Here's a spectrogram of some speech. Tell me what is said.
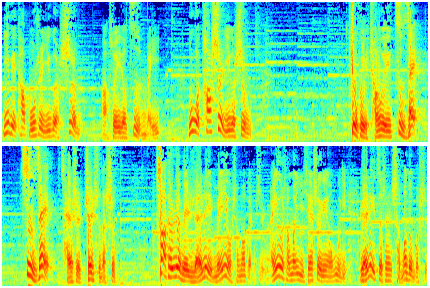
因为它不是一个事物啊，所以叫自为。如果它是一个事物，就会成为自在，自在才是真实的事物。萨特认为人类没有什么本质，没有什么预先设定的目的，人类自身什么都不是，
